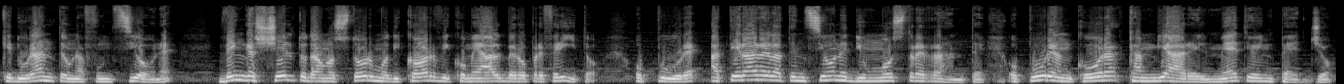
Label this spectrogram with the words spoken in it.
che durante una funzione venga scelto da uno stormo di corvi come albero preferito, oppure attirare l'attenzione di un mostro errante, oppure ancora cambiare il meteo in peggio,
